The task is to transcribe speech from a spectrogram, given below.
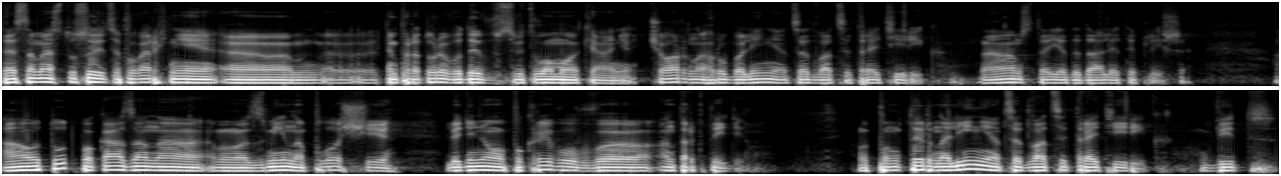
Те саме стосується поверхні е, е, температури води в світовому океані. Чорна груба лінія це 23-й рік. Нам стає дедалі тепліше. А отут показана зміна площі льодяного покриву в Антарктиді. От пунктирна лінія це 23-й рік. Від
